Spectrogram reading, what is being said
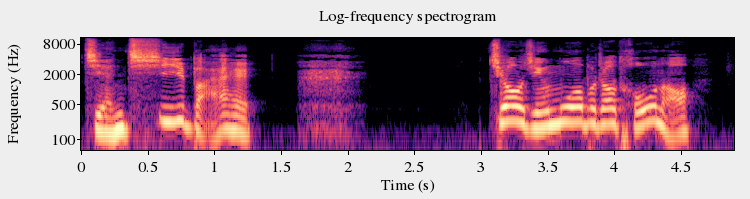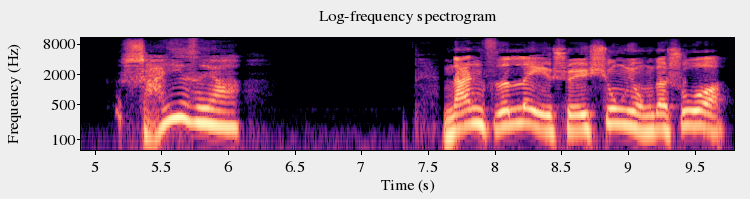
减七百，交警摸不着头脑，啥意思呀？男子泪水汹涌的说：“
